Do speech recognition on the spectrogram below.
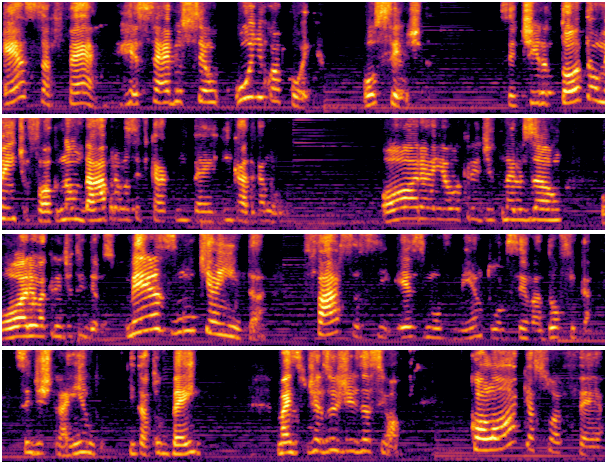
Essa fé recebe o seu único apoio. Ou seja, você tira totalmente o foco. Não dá para você ficar com o pé em cada canoa. Ora eu acredito na ilusão, ora eu acredito em Deus. Mesmo que ainda faça-se esse movimento, o observador fica se distraindo, e está tudo bem. Mas Jesus diz assim, ó, coloque a sua fé,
